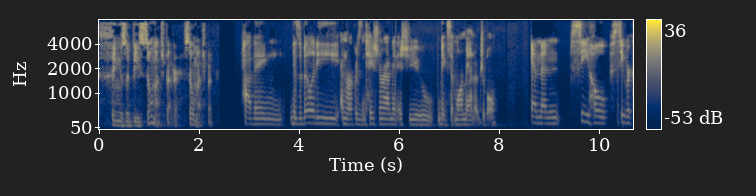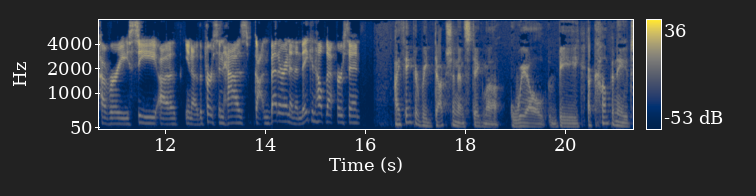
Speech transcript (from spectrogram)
things would be so much better, so much better. Having visibility and representation around an issue makes it more manageable. And then see hope, see recovery, see, uh, you know, the person has gotten better and, and then they can help that person. I think the reduction in stigma will be accompanied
